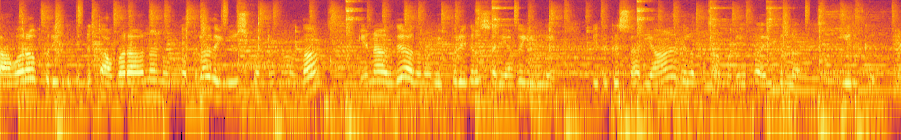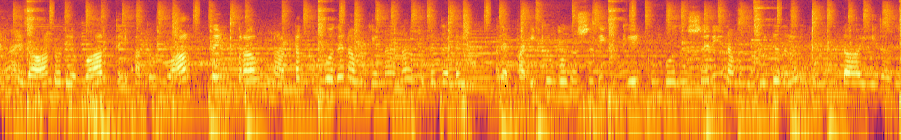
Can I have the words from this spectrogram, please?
தவறாக புரிந்து கொண்டு தவறான நோக்கத்தில் அதை யூஸ் பண்ணுறதுனால தான் என்ன ஆகுது அதனுடைய புரிதல் சரியாக இல்லை. இதுக்கு சரியான விளக்கம் நம்முடைய பைபிளில் இருக்குது ஏன்னா இது ஆண்டுடைய வார்த்தை. அந்த வார்த்தையின் பிறகு நடக்கும் போதே நமக்கு என்னென்னா விடுதலை. அதை படிக்கும் போதும் சரி கேட்கும் போதும் சரி நமக்கு விடுதலை உண்டாகிறது.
